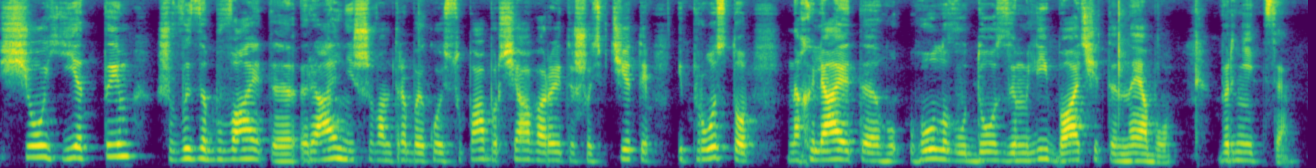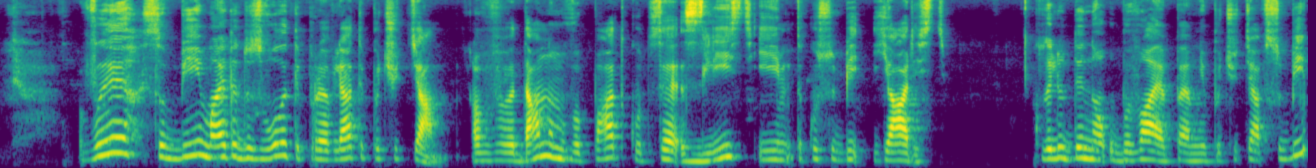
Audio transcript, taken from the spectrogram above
Що є тим, що ви забуваєте реальність, що вам треба якогось супа, борща варити, щось вчити, і просто нахиляєте голову до землі, бачите небо. Верніть це. Ви собі маєте дозволити проявляти почуття. В даному випадку це злість і таку собі ярість. Коли людина убиває певні почуття в собі,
